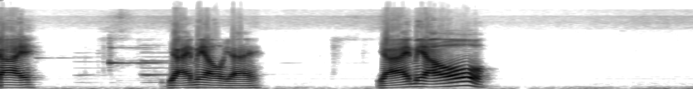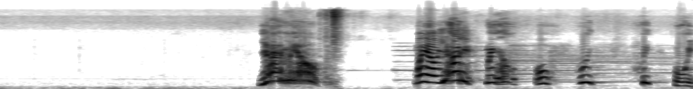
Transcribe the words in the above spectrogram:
ยาย ยายไม่เอา ยาย ยายไม่เอา ยายไม่ ไม่เอายายไม่เอาโอ้หุยหุยหุย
